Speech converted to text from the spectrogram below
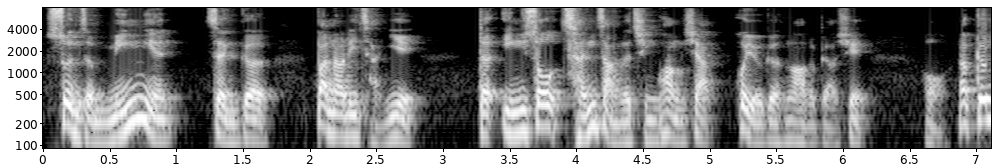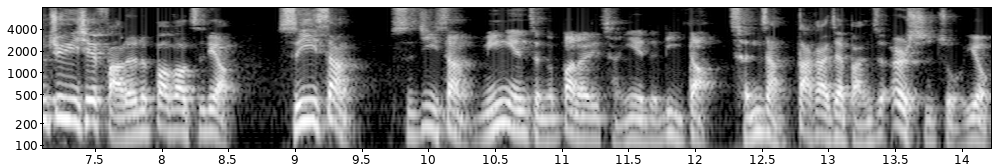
顺着明年整个半导体产业的营收成长的情况下，会有一个很好的表现。哦，那根据一些法人的报告资料，实际上。实际上，明年整个半导体产业的力道成长大概在百分之二十左右，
